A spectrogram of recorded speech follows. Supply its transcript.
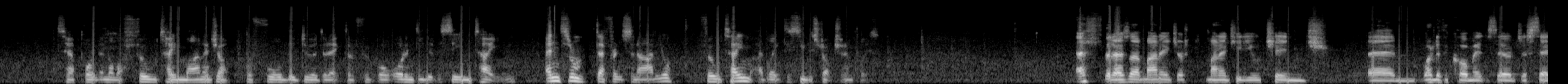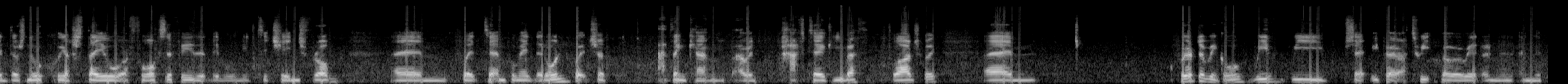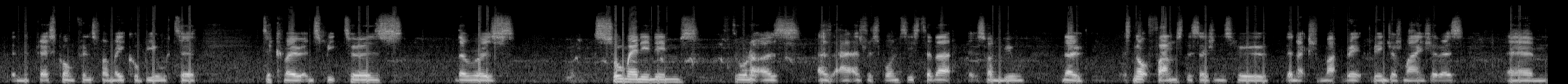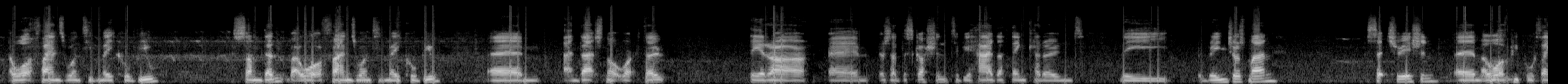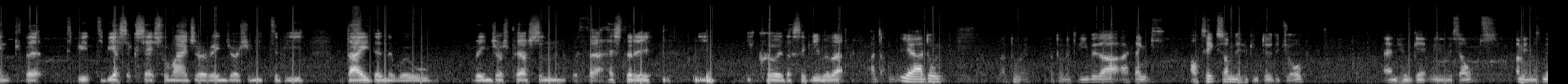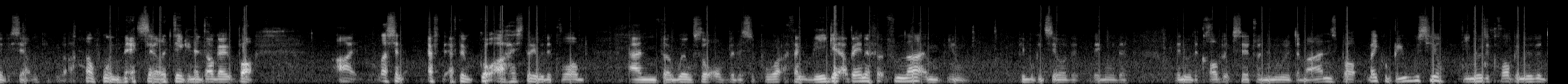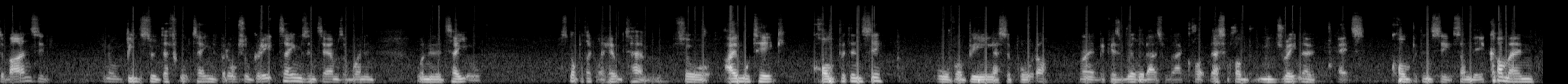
to appoint another full time manager before they do a director of football, or indeed at the same time. Interim, different scenario. Full time, I'd like to see the structure in place. If there is a manager managerial change, um, one of the comments there just said there's no clear style or philosophy that they will need to change from um, to implement their own, which I, I think I, I would have to agree with largely. Um, where do we go? We we set we put a tweet while we were in, in the in the press conference for Michael Beale to to come out and speak to us. There was so many names thrown at us as, as responses to that. It's unreal. Now it's not fans' decisions who the next Rangers manager is. Um, a lot of fans wanted Michael Beale. Some didn't, but a lot of fans wanted Michael Beale, um, and that's not worked out there are um, there's a discussion to be had, I think, around the Rangers man situation. Um, a lot of people think that to be to be a successful manager of Rangers, you need to be dyed in the wool Rangers person with that history. You, you could disagree with that. I yeah, I don't, don't, agree with that. I think I'll take somebody who can do the job and who'll get me results. I mean, there's maybe certain people that I won't necessarily take in the dugout, but I listen. If, if they've got a history with the club and they're well thought of by the support. I think they get a benefit from that, and you know, people could say, "Oh, they know the they know the club, etc., and they know the demands." But Michael Beale was here. He knew the club. He knew the demands. He'd, you know, been through difficult times, but also great times in terms of winning winning the title. It's not particularly helped him. So I will take competency over being a supporter, right? Because really, that's what that club, this club needs right now. It's competency. Somebody come in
